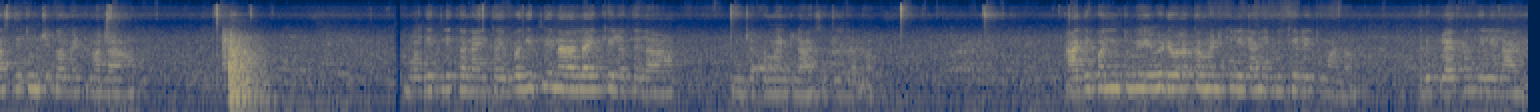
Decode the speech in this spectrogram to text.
असते तुमची कमेंट मला बघितली का नाही? ताई बघितली ना लाईक केलं त्याला तुमच्या कमेंटला सती दादा आधी पण तुम्ही व्हिडिओला कमेंट केलेली आहे मी केले तुम्हाला. रिप्लाय पण दिलेला आहे.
